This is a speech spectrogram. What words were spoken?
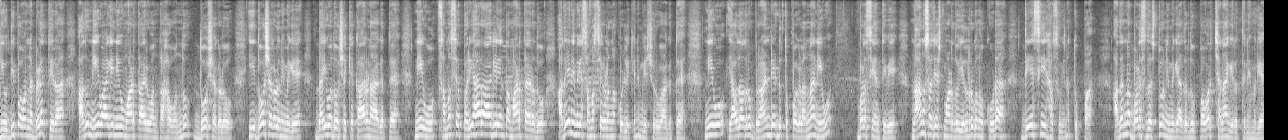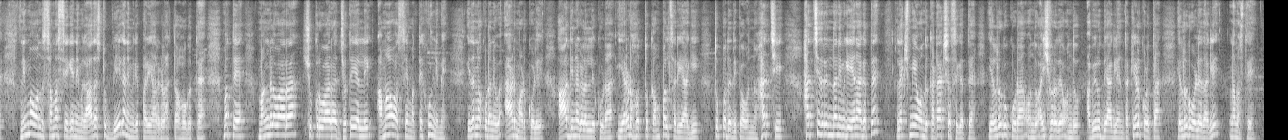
ನೀವು ದೀಪವನ್ನು ಬೆಳಗ್ತೀರಾ, ಅದು ನೀವಾಗಿ ನೀವು ಮಾಡ್ತಾ ಇರುವಂತಹ ಒಂದು ದೋಷಗಳು. ಈ ದೋಷಗಳು ನಿಮಗೆ ದೈವ ದೋಷಕ್ಕೆ ಕಾರಣ ಆಗುತ್ತೆ. ನೀವು ಸಮಸ್ಯೆ ಪರಿಹಾರ ಆಗಲಿ ಅಂತ ಮಾಡ್ತಾ ಇರೋದು, ಅದೇ ನಿಮಗೆ ಸಮಸ್ಯೆಗಳನ್ನು ಕೊಡಲಿಕ್ಕೆ ನಿಮಗೆ ಶುರುವಾಗುತ್ತೆ. ನೀವು ಯಾವುದಾದ್ರೂ ಬ್ರಾಂಡೆಡ್ ತುಪ್ಪಗಳನ್ನು ನೀವು ಬಳಸಿ ಅಂತೀವಿ. ನಾನು ಸಜೆಸ್ಟ್ ಮಾಡೋದು ಎಲ್ರಿಗೂ ಕೂಡ ದೇಸಿ ಹಸುವಿನ ತುಪ್ಪ. ಅದನ್ನು ಬಳಸಿದಷ್ಟು ನಿಮಗೆ ಅದರದ್ದು ಪವರ್ ಚೆನ್ನಾಗಿರುತ್ತೆ ನಿಮಗೆ. ನಿಮ್ಮ ಒಂದು ಸಮಸ್ಯೆಗೆ ನಿಮಗೆ ಆದಷ್ಟು ಬೇಗ ನಿಮಗೆ ಪರಿಹಾರಗಳಾಗ್ತಾ ಹೋಗುತ್ತೆ. ಮತ್ತು ಮಂಗಳವಾರ, ಶುಕ್ರವಾರ ಜೊತೆಯಲ್ಲಿ ಅಮಾವಾಸ್ಯೆ ಮತ್ತು ಹುಣ್ಣಿಮೆ. ಇದನ್ನು ಕೂಡ ನೀವು ಆ್ಯಡ್ ಮಾಡ್ಕೊಳ್ಳಿ. ಆ ದಿನಗಳಲ್ಲಿ ಕೂಡ ಎರಡು ಹೊತ್ತು ಕಂಪಲ್ಸರಿಯಾಗಿ ತುಪ್ಪದ ದೀಪವನ್ನು ಹಚ್ಚಿ, ಹಚ್ಚಿದ್ರಿಂದ ನಿಮಗೆ ಏನಾಗುತ್ತೆ? ಲಕ್ಷ್ಮಿಯ ಒಂದು ಕಟಾಕ್ಷ ಸಿಗುತ್ತೆ. ಎಲ್ರಿಗೂ ಕೂಡ ಒಂದು ಐಶ್ವರ್ಯದ ಒಂದು ಅಭಿವೃದ್ಧಿ ಆಗಲಿ ಅಂತ ಕೇಳ್ಕೊಳ್ತಾ ಎಲ್ರಿಗೂ ಒಳ್ಳೆಯದಾಗಲಿ ನಮಸ್ತೆ.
